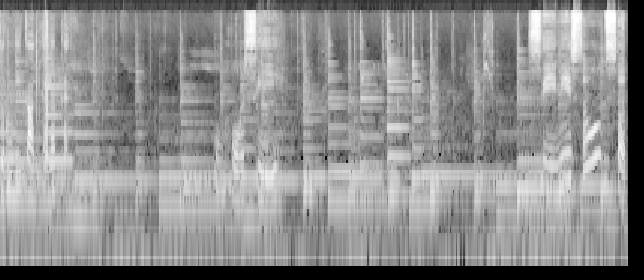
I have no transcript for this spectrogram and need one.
ตรงนี้ก่อนก็แล้วกัน โอ้โห สี สีนี่สดสด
